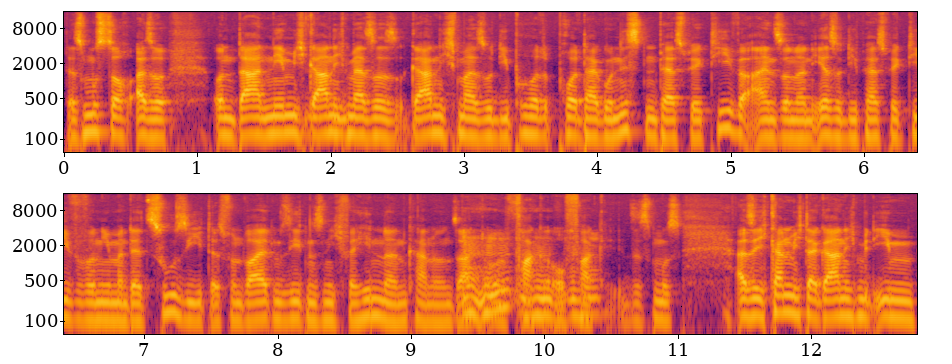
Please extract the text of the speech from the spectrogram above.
Das muss doch, also, und da nehme ich gar nicht mehr so, gar nicht mal so die Pro Protagonistenperspektive ein, sondern eher so die Perspektive von jemand, der zusieht, das von weitem sieht und es nicht verhindern kann und sagt, Mhm, oh fuck, mhm, oh fuck, das muss, also ich kann mich da gar nicht mit ihm,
